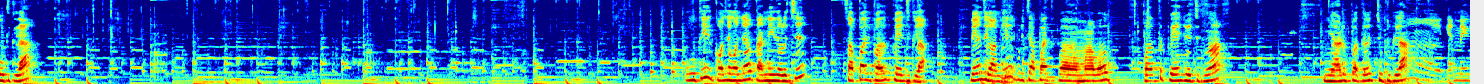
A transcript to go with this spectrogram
ஊற்றிக்கலாம் ஊற்றி கொஞ்சம் கொஞ்சம் தண்ணி தெளித்து சப்பாத்தி பதத்துக்கு பேஞ்சிக்கலாம். பேஞ்சு காமிக்கிறேன். இப்படி சப்பாத்தி ப மாவை பதத்துக்கு பேஞ்சு வச்சுக்கோங்க நீ அடுப்பு பற்ற வச்சு சுட்டுக்கலாம் எண்ணெய்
